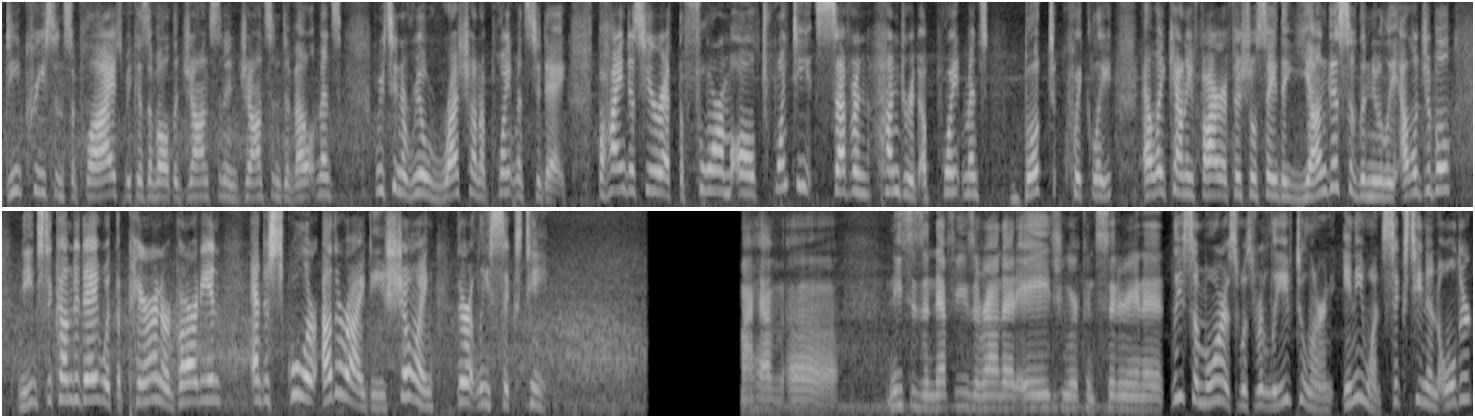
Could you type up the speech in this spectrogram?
decrease in supplies because of all the Johnson & Johnson developments, we've seen a real rush on appointments today. Behind us here at the Forum, all 2,700 appointments booked quickly. LA County fire officials say the youngest of the newly eligible needs to come today with a parent or guardian and a school or other ID showing they're at least 16. I have uh, nieces and nephews around that age who are considering it. Lisa Morris was relieved to learn anyone 16 and older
